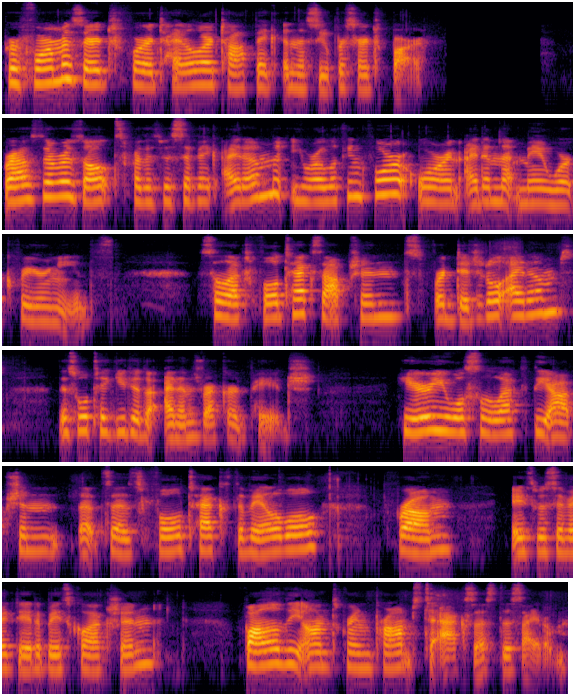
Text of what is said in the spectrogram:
Perform a search for a title or topic in the Super Search bar. Browse the results for the specific item you are looking for or an item that may work for your needs. Select full text options for digital items. This will take you to the items record page. Here you will select the option that says full text available from a specific database collection. Follow the on-screen prompts to access this item.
